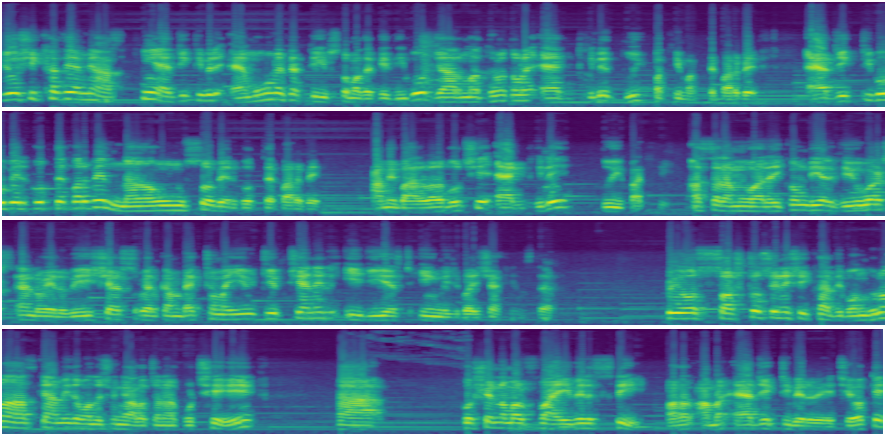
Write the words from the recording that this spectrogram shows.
প্রিয় শিক্ষার্থী, আমি আজকে অ্যাডজেক্টিভের এমন একটা টিপস তোমাদেরকে দিব, যার মাধ্যমে তোমরা এক ঢিলে দুই পাখি মারতে পারবে। অ্যাডজেক্টিভও বের করতে পারবে নাউন্সও বের করতে পারবে। আমি বারবার বলছি, এক ঢিলে দুই পাখি। আসসালামু আলাইকুম dear viewers and well wishers welcome back to my YouTube channel easiest English by Shahin sir প্রিয় ষষ্ঠ শ্রেণির শিক্ষার্থী বন্ধুরা, আজকে আমি তোমাদের সঙ্গে আলোচনা করছি কোশ্চেন নাম্বার ফাইভ এর সি অর্থাৎ আমরা অ্যাডজেক্টিভে রয়েছে ওকে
